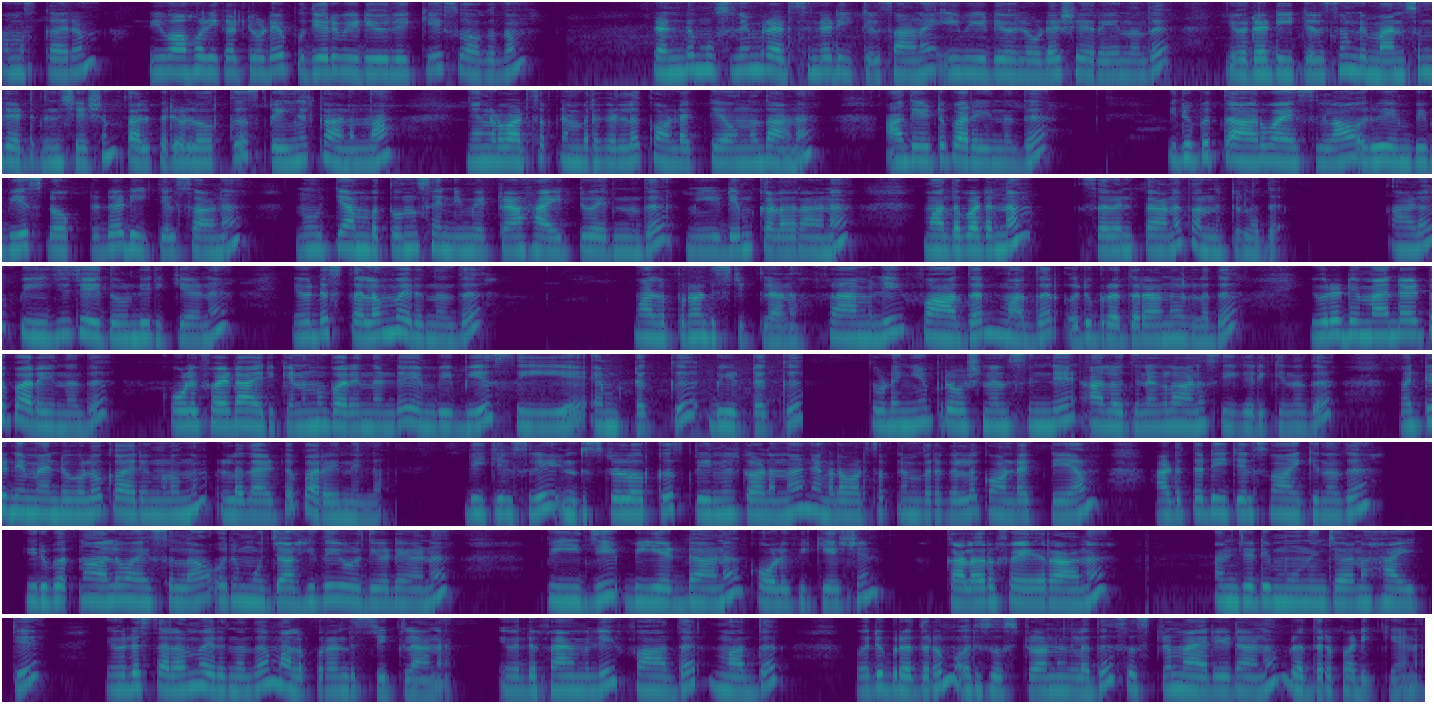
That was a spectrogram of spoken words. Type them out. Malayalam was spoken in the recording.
നമസ്കാരം. വിവാഹ വഴികാട്ടിയുടെ പുതിയൊരു വീഡിയോയിലേക്ക് സ്വാഗതം. രണ്ട് മുസ്ലിം ബ്രൈഡ്സിന്റെ ഡീറ്റെയിൽസാണ് ഈ വീഡിയോയിലൂടെ ഷെയർ ചെയ്യുന്നത്. ഇവരുടെ ഡീറ്റെയിൽസും ഡിമാൻഡ്സും കേട്ടതിന് ശേഷം താല്പര്യമുള്ളവർക്ക് സ്ക്രീനിൽ കാണുന്ന ഞങ്ങളുടെ വാട്സപ്പ് നമ്പറുകളിൽ കോൺടാക്റ്റ് ചെയ്യാവുന്നതാണ്. ആദ്യമായിട്ട് പറയുന്നത് ഇരുപത്താറ് വയസ്സുള്ള ഒരു എം ബി ബി എസ് ഡോക്ടറുടെ ഡീറ്റെയിൽസാണ് നൂറ്റി അമ്പത്തൊന്ന് സെന്റിമീറ്റർ ഹൈറ്റ് വരുന്നത് മീഡിയം കളറാണ്. മതപഠനം സെവൻത്താണ് തന്നിട്ടുള്ളത്. ആൾ പി ജി ചെയ്തുകൊണ്ടിരിക്കുകയാണ്. ഇവരുടെ സ്ഥലം വരുന്നത് മലപ്പുറം ഡിസ്ട്രിക്റ്റിലാണ് ഫാമിലി ഫാദർ മദർ ഒരു ബ്രദറാണ് ഉള്ളത്. ഇവർ ഡിമാൻഡായിട്ട് പറയുന്നത് ക്വാളിഫൈഡ് ആയിരിക്കണം എന്ന് പറയുന്നുണ്ട് M B B S C A M tech B tech തുടങ്ങിയ പ്രൊഫഷണൽസിന്റെ ആലോചനകളാണ് സ്വീകരിക്കുന്നത്. മറ്റ് ഡിമാൻഡുകളോ കാര്യങ്ങളൊന്നും ഉള്ളതായിട്ട് പറയുന്നില്ല. ഡീറ്റെയിൽസിൽ ഇൻട്രസ്റ്റ് ഉള്ളവർക്ക് സ്ക്രീനിൽ കാണുന്ന ഞങ്ങളുടെ വാട്സപ്പ് നമ്പറുകളിൽ കോൺടാക്റ്റ് ചെയ്യാം. അടുത്ത ഡീറ്റെയിൽസ് വായിക്കുന്നത് ഇരുപത്തിനാല് വയസ്സുള്ള ഒരു മുജാഹിദ് യുവതിയുടെയാണ്. പി ജി ബി എഡാണ് ക്വാളിഫിക്കേഷൻ കളർ ഫെയർ ആണ്. അഞ്ചടി മൂന്നിഞ്ചാണ് ഹൈറ്റ് ഇവരുടെ സ്ഥലം വരുന്നത് മലപ്പുറം ഡിസ്ട്രിക്റ്റിലാണ് ഇവരുടെ ഫാമിലി ഫാദർ മദർ ഒരു ബ്രദറും ഒരു സിസ്റ്ററുമാണ് ഉള്ളത്. സിസ്റ്റർ മാരീഡ് ആണ് ബ്രദർ പഠിക്കുകയാണ്.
